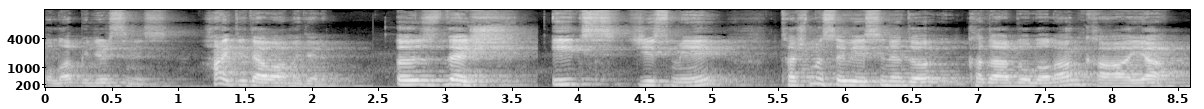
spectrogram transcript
olabilirsiniz. Haydi devam edelim. Özdeş X cismi taşma seviyesine kadar dolu olan K'ya,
